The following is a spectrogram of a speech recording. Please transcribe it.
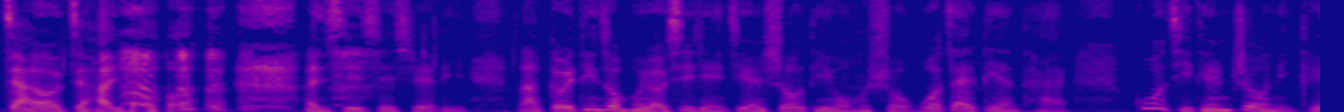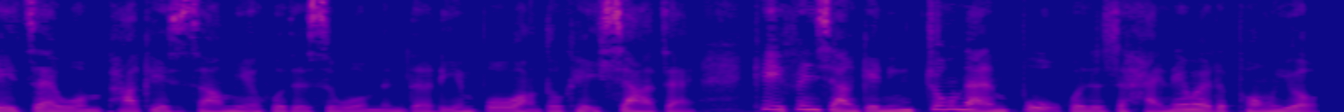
加 油加油！很谢谢雪梨。那各位听众朋友，谢谢你今天收听我们首播在电台。过几天之后，你可以在我们 Podcast 上面，或者是我们的联播网都可以下载，可以分享给您中南部或者是海内外的朋友。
